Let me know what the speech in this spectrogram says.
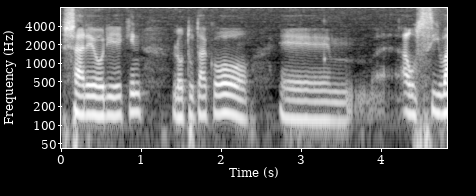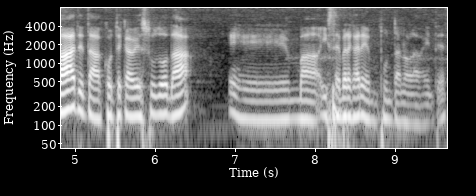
sare horiekin lotutako e, auzi bat eta koteka bezudo da e, ba, izebergaren punta nola ez?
